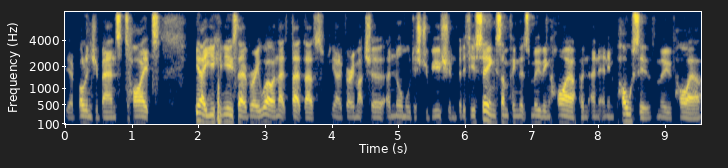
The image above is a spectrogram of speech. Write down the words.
you know, Bollinger Bands tight. You know, you can use that very well, and that that that's you know very much a, a normal distribution. But if you're seeing something that's moving high up and, an impulsive move higher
